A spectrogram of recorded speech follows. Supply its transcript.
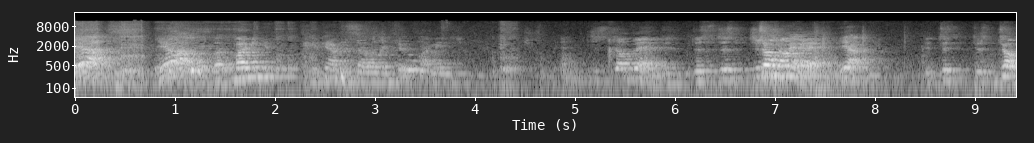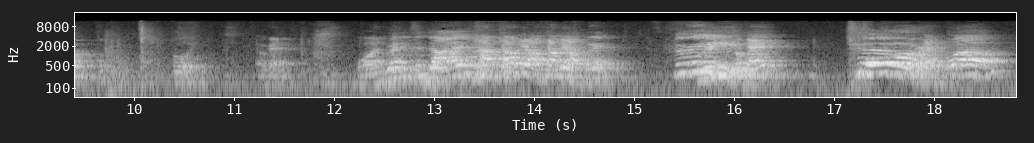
Yeah, yeah. But, but I mean, you can have the celery too. I mean, Just jump in. just, just, just, just Jump jump, in. in. Yeah. Just, just jump fully. Okay. One. Ready to dive? Count, count me out, count me out. Okay. Three, Three, okay? two, Okay, well,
